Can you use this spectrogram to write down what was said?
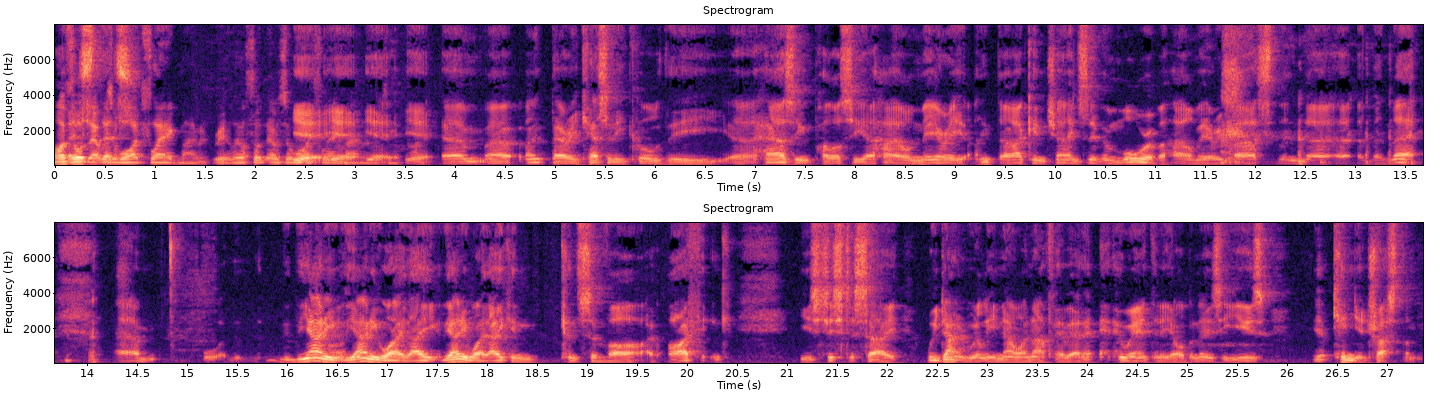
I thought that was a white flag moment. Really, I thought that was a yeah, white flag yeah, moment. Yeah, yeah, yeah. Um, uh, I think Barrie Cassidy called the uh, housing policy a hail mary. I think the I can change even more of a hail mary pass than uh, than that. Um, the only the only way they the only way they can can survive, I think, is just to say we don't really know enough about who Anthony Albanese is. Yep. Can you trust them?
